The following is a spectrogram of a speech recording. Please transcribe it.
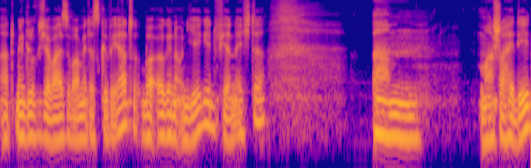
hat mir glücklicherweise war mir das gewährt, bei Eugen und Jegin, vier Nächte. Ähm, Marsha Hede,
